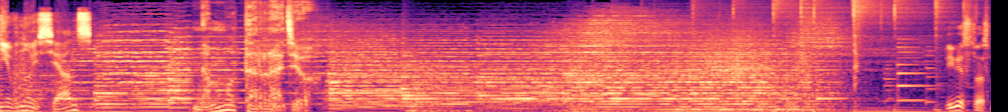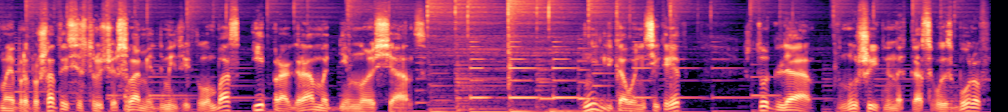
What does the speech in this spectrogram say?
Дневной сеанс на Моторадио. Приветствую вас, мои братушаты и сестручи. С вами Дмитрий Колумбас и программа «Дневной сеанс». Ни для кого не секрет, что для внушительных кассовых сборов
